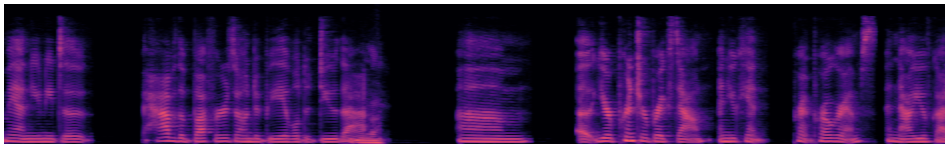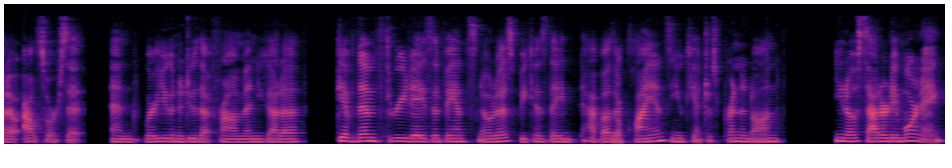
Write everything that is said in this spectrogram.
Man, you need to have the buffer zone to be able to do that. Yeah. Um uh, your printer breaks down and you can't print programs and now you've got to outsource it. And where are you going to do that from? And you got to give them 3 days advance notice because they have other Yep. clients and you can't just print it on, you know, Saturday morning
